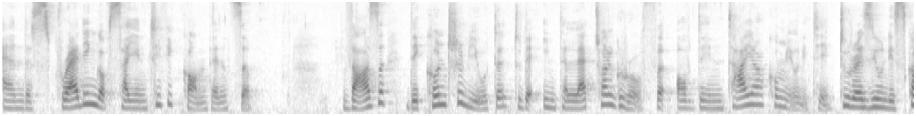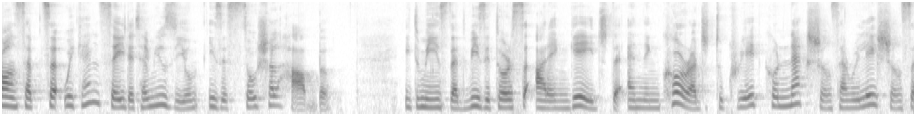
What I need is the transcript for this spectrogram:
and the spreading of scientific contents. Thus, they contribute to the intellectual growth of the entire community. To resume these concepts, we can say that a museum is a social hub. It means that visitors are engaged and encouraged to create connections and relations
